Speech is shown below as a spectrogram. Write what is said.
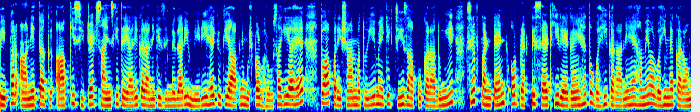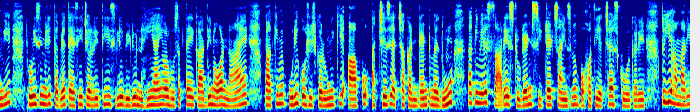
पेपर आने तक आपकी सी साइंस e की तैयारी कराने की जिम्मेदारी मेरी है क्योंकि आप आपने मुझ पर भरोसा किया है तो आप परेशान मत होइए मैं एक एक चीज़ आपको करा दूंगी सिर्फ कंटेंट और प्रैक्टिस सेट ही रह गए हैं तो वही कराने हैं हमें और वही मैं कराऊंगी थोड़ी सी मेरी तबीयत ऐसी ही चल रही थी इसलिए वीडियो नहीं आई और हो सकता है एक आध दिन और ना आए बाकी मैं पूरी कोशिश करूँगी कि आपको अच्छे से अच्छा कंटेंट मैं दूँ ताकि मेरे सारे स्टूडेंट सी साइंस में बहुत ही अच्छा स्कोर करें तो ये हमारी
